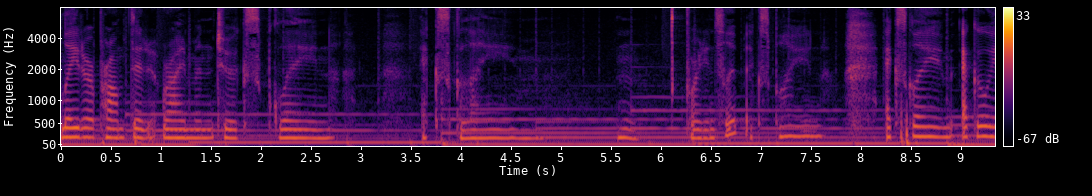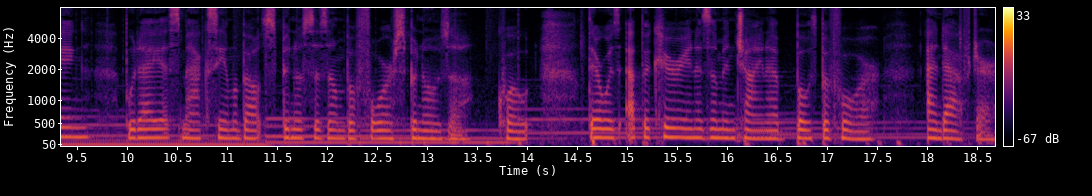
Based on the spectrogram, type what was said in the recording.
later prompted Reimmann to exclaim, exclaim, hmm, Freudian slip, explain, exclaim, echoing Buddeus' maxim about Spinozism before Spinoza, quote, there was Epicureanism in China both before and after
